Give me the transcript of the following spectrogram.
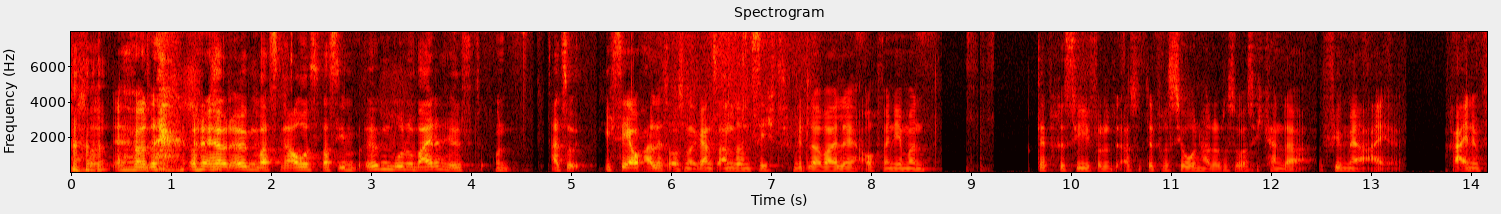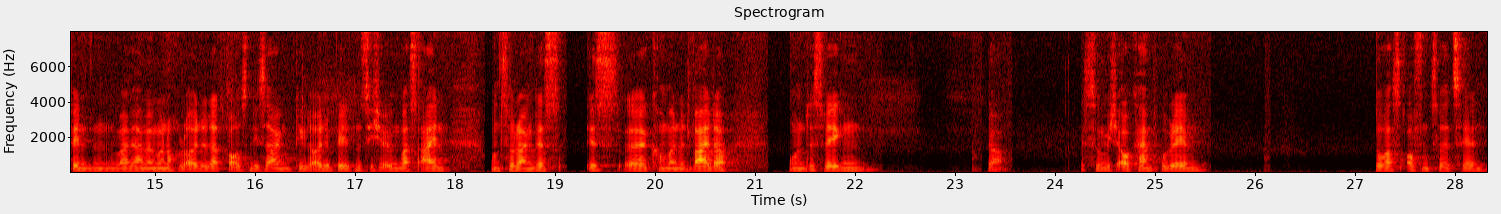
Er hört, er hört, oder er hört irgendwas raus, was ihm irgendwo nur weiterhilft. Und also ich sehe auch alles aus einer ganz anderen Sicht mittlerweile, auch wenn jemand depressiv oder also Depression hat oder sowas. Ich kann da viel mehr reinempfinden, weil wir haben immer noch Leute da draußen, die sagen, die Leute bilden sich irgendwas ein und solange das ist, äh, kommen wir nicht weiter. Und deswegen, ja, ist für mich auch kein Problem, sowas offen zu erzählen.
